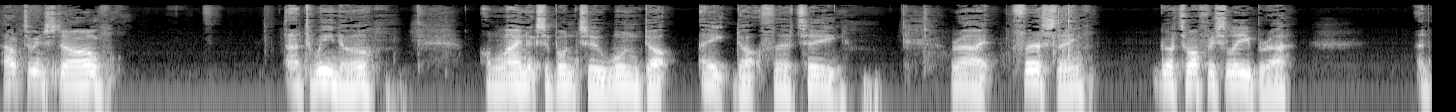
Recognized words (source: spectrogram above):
how to install Arduino on Linux Ubuntu 1.8.13 right first thing go to Office Libre and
